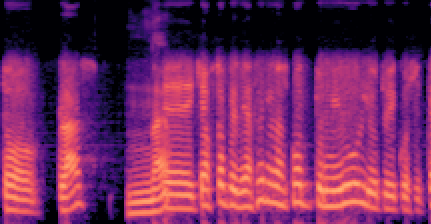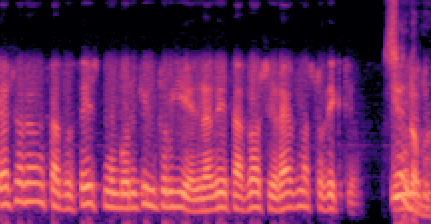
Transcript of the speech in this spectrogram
60% plus. Ναι. Ε, και αυτό που ενδιαφέρει να σας πω ότι τον Ιούλιο του 2024 θα δοθεί στην εμπορική λειτουργία. Δηλαδή θα δώσει ρεύμα στο δίκτυο. Σύντομα.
